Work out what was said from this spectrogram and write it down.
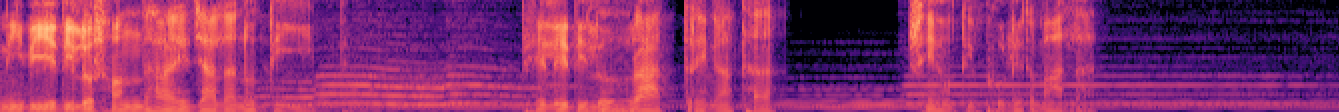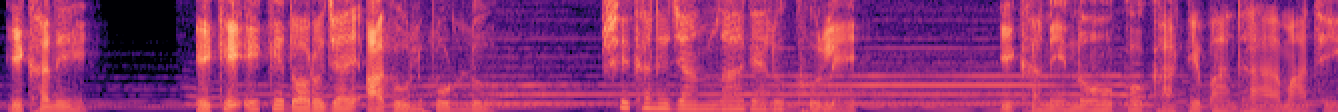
নিবিয়ে দিল সন্ধ্যায় জ্বালানো দ্বীপ। ফেলে দিল রাত্রে গাঁথা সেঁতি ফুলের মালা। এখানে একে একে দরজায় আগুল পড়ল, সেখানে জানলা গেল খুলে। এখানে নৌকো ঘাটে বাঁধা মাঝে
